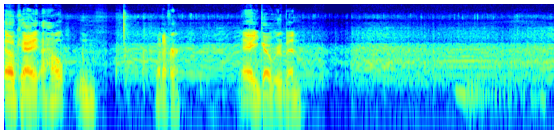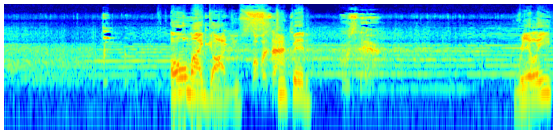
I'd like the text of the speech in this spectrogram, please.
Okay, how. mm, Whatever. There you go, Reuben. Oh my god, you What was that? stupid. Who's there? Really?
